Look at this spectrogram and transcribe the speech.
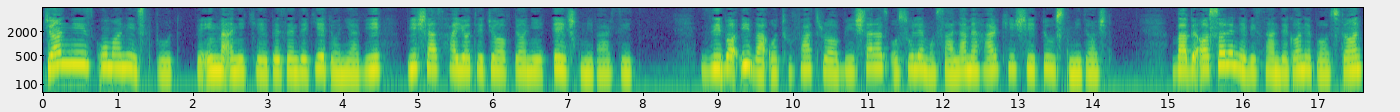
جان نیز اومانیست بود به این معنی که به زندگی دنیوی بیش از حیات جاودانی عشق می‌ورزید. زیبایی و عطوفت را بیشتر از اصول مسلم هر کیشی دوست می داشت و به آثار نویسندگان باستان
